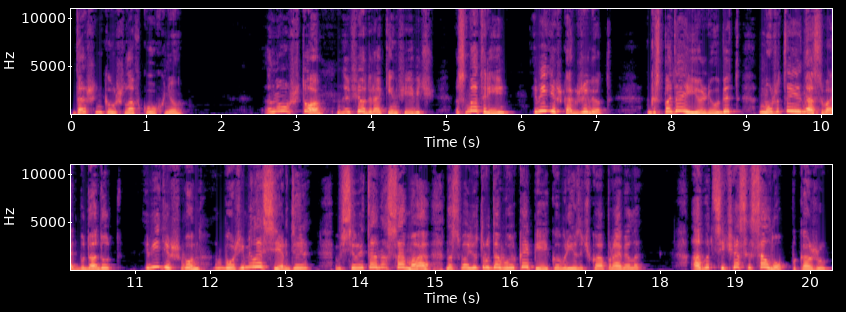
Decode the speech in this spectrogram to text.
Дашенька ушла в кухню. — Ну что, Федор Акинфеевич, смотри, видишь, как живет. Господа ее любят, может, и на свадьбу дадут. Видишь, вон, божье милосердие. Все это она сама на свою трудовую копейку в ризочку оправила. А вот сейчас и солоп покажу.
